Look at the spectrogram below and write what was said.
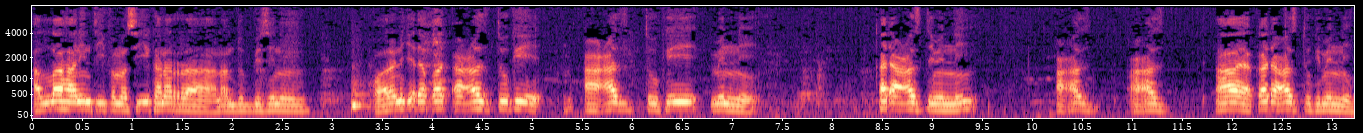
الله أنتي فمسيك نرى نندبسني. قال نجد قد أعزتك أعزتك مني. قد أعزت مني. أعز أعز آية قد أعزتك مني.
